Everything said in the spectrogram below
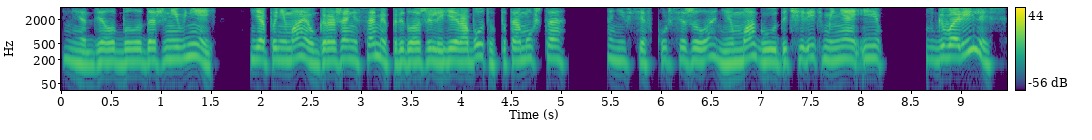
Нет, дело было даже не в ней. Я понимаю, горожане сами предложили ей работу, потому что они все в курсе желания мага удочерить меня и... Сговорились?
